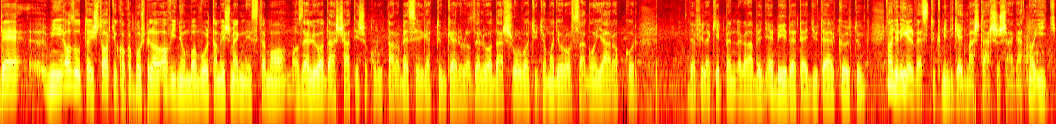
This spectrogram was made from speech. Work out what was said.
de mi azóta is tartjuk, a, most például Avignonban voltam, és megnéztem a, az előadását, és akkor utána beszélgettünk erről az előadásról, vagy hogyha Magyarországon jár, akkor mindenféleképpen legalább egy ebédet együtt elköltünk. Nagyon élveztük mindig egymás társaságát, na így.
